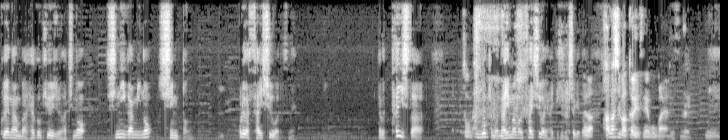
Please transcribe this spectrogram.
クエナンバー198の死神の審判。これが最終話ですね。だから大したそうなん動きもないまま最終話に入ってきましたけど。だから話ばっかりですね、今回。ですね。うん。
